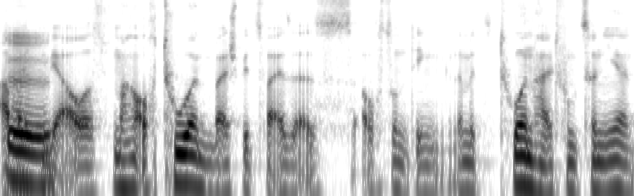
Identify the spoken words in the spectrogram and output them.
arbeiten wir aus. Wir machen auch Touren beispielsweise. Das ist auch so ein Ding, damit Touren halt funktionieren.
